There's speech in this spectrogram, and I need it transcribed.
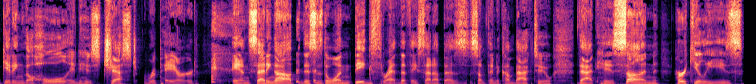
getting the hole in his chest repaired. and setting up this is the one big thread that they set up as something to come back to that his son Hercules,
